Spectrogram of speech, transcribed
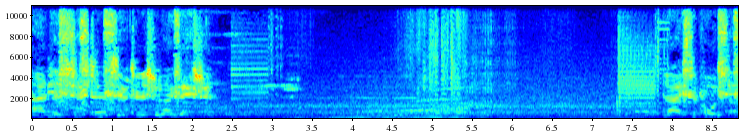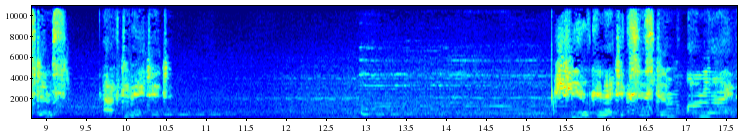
Atlas System Suit Initialization. Life support systems activated. Shield kinetic system online.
